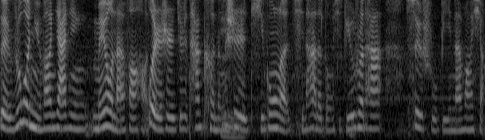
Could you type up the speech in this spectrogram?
对，如果女方家境没有男方好，或者是就是他可能是提供了其他的东西，比如说他岁数比男方小，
